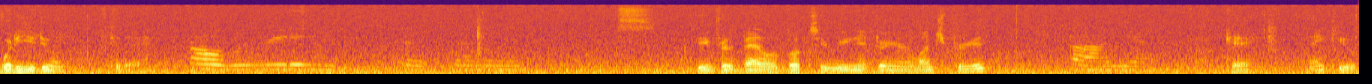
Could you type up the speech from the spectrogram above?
What are you doing today? Oh, we're reading uh, uh, Reading for the Battle of Books? You're reading it during your lunch period? uh, yeah. Okay, thank you.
